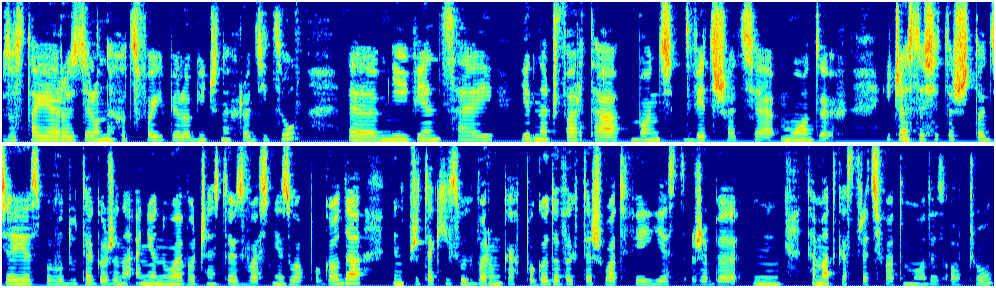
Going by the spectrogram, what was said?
zostaje rozdzielonych od swoich biologicznych rodziców mniej więcej 1 czwarta bądź 2 trzecie młodych. I często się też to dzieje z powodu tego, że na Año Nuevo często jest właśnie zła pogoda, więc przy takich złych warunkach pogodowych też łatwiej jest, żeby mm, ta matka straciła to młode z oczu.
